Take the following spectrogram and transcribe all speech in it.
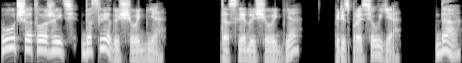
Лучше отложить до следующего дня. До следующего дня? Переспросил я. Да.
